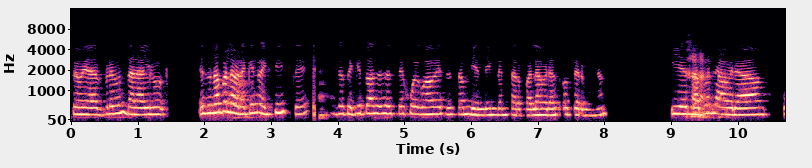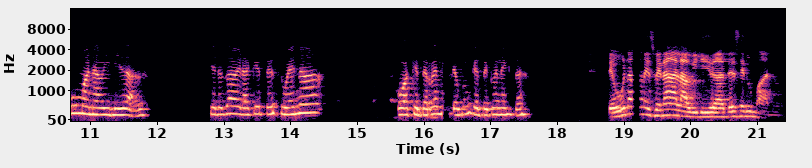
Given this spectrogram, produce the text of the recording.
te voy a preguntar algo. Es una palabra que no existe. Yo sé que tú haces este juego a veces también de inventar palabras o términos. Y es la palabra humanabilidad. ¿Quieres saber a qué te suena ¿O a qué te remite o con qué te conecta? De una me suena a la habilidad de ser humano,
